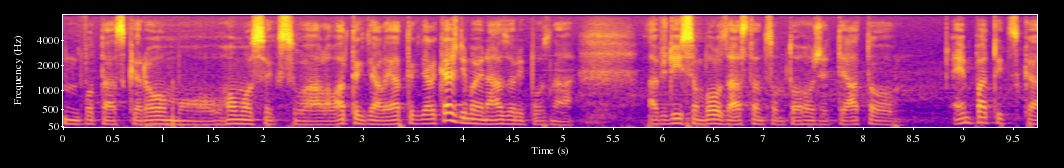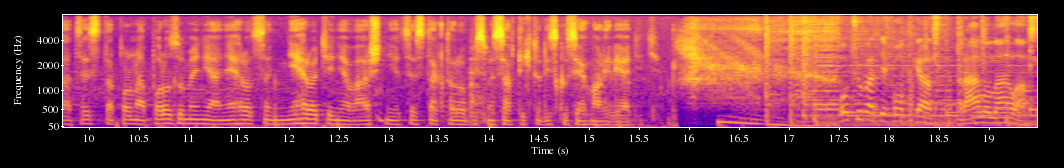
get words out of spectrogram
v otázke Rómov, homosexuálov a tak ďalej a tak ďalej. Každý moje názory pozná. A vždy som bol zástancom toho, že táto empatická cesta plná porozumenia a nehrotenia vášnie cesta, ktorou by sme sa v týchto diskusiách mali riadiť. Počúvate podcast Ráno na hlas.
